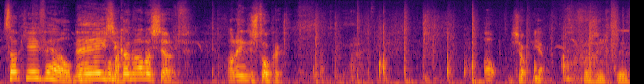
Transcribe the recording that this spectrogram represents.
Zal ik je even helpen? Nee, Kom ze maar. kan alles zelf. Alleen de stokken. Oh. Zo, ja. Voorzichtig.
